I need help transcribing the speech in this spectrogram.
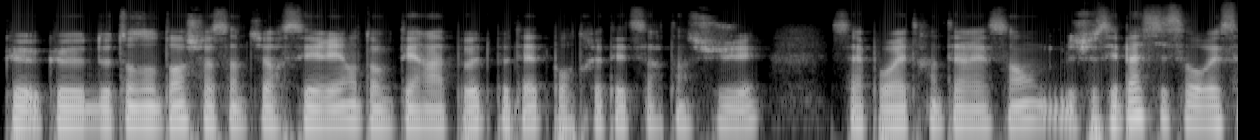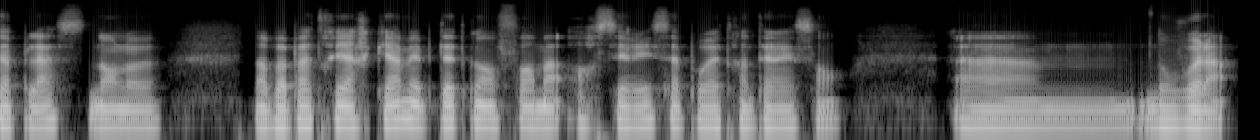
que, que de temps en temps je fasse un petit hors-série en tant que thérapeute, peut-être pour traiter de certains sujets. Ça pourrait être intéressant. Je sais pas si ça aurait sa place dans le dans Papatriarcat, mais peut-être qu'en format hors-série, ça pourrait être intéressant. Euh, donc voilà.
